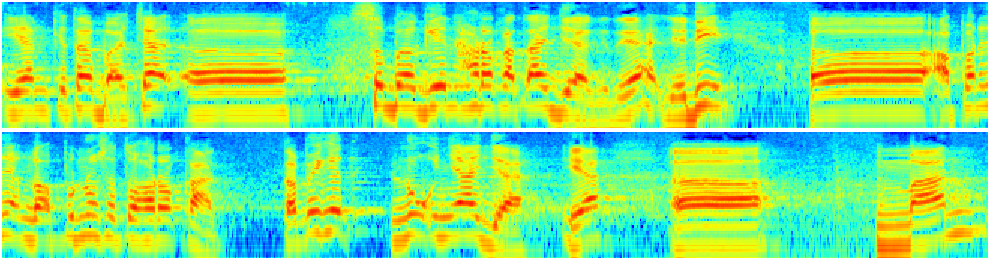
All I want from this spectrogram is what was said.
yang kita baca uh, sebagian harokat aja gitu ya. Jadi uh, apa namanya nggak penuh satu harokat. Tapi ingat nu-nya aja ya. Uh, man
